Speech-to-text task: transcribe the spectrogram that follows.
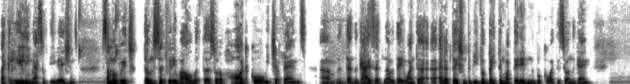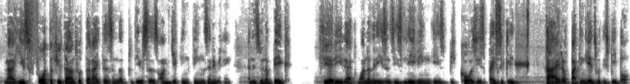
like really massive deviations, some of which don't sit very well with the sort of hardcore Witcher fans. Um, the, the guys that know they want the adaptation to be verbatim what they read in the book or what they saw in the game. Now he's fought a few times with the writers and the producers on getting things and everything, and there's been a big theory that one of the reasons he's leaving is because he's basically tired of butting heads with these people.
